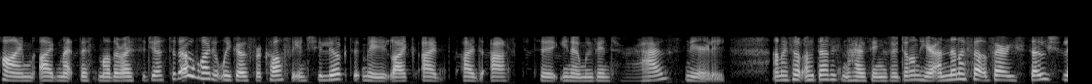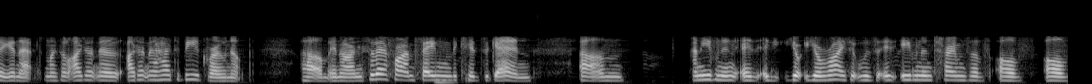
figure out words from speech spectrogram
time I'd met this mother, I suggested, "Oh, why don't we go for coffee?" And she looked at me like I'd I'd asked to you know move into her house nearly. And I thought, oh, that isn't how things are done here. And then I felt very socially inept, and I thought, I don't know, I don't know how to be a grown up um, in Ireland. So therefore, I'm failing the kids again um, and even in, you're, you're right. It was even in terms of, of of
